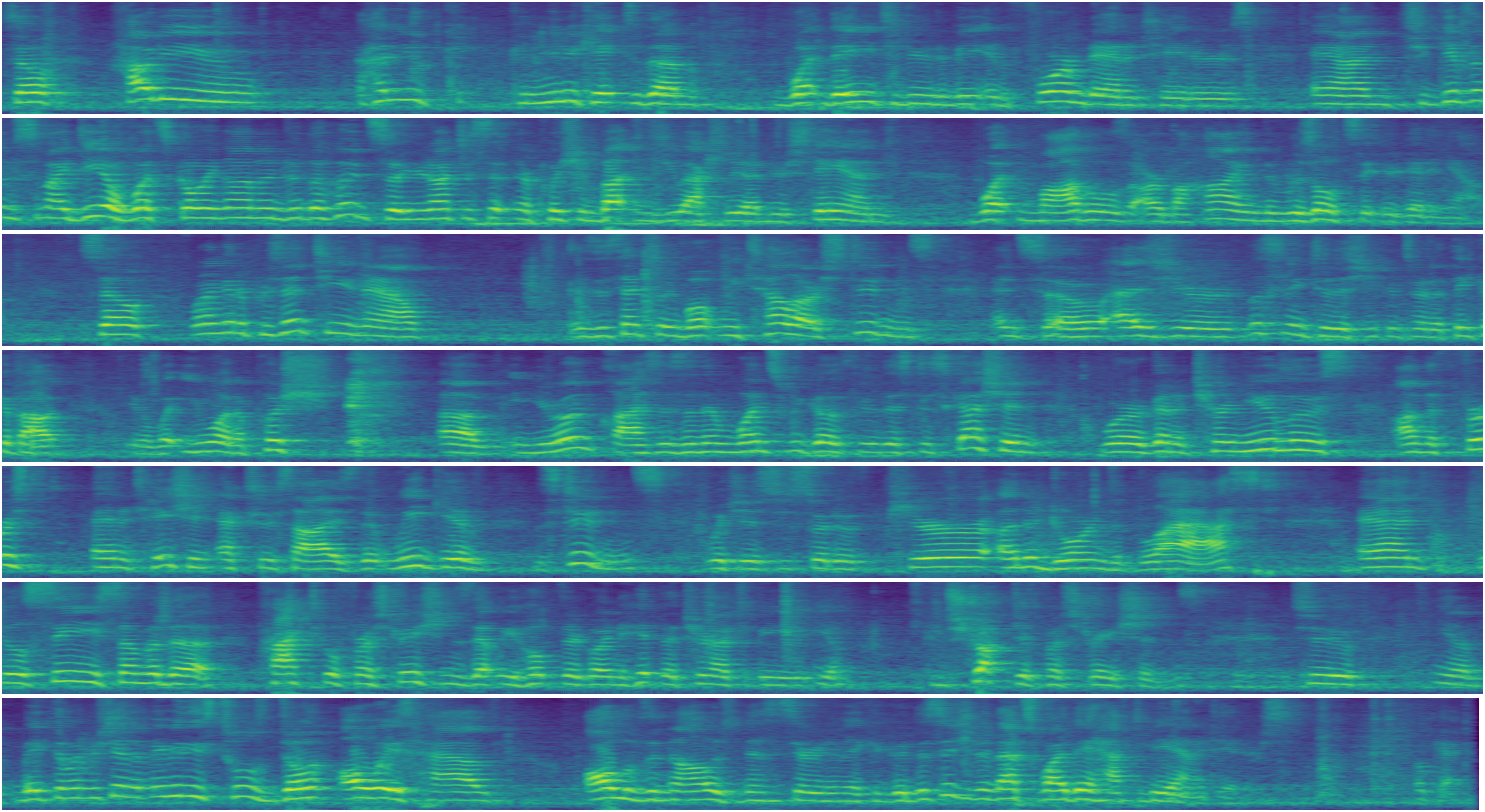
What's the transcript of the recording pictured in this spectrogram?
so how do you, how do you communicate to them what they need to do to be informed annotators and to give them some idea of what's going on under the hood so you're not just sitting there pushing buttons, you actually understand what models are behind the results that you're getting out. So what I'm going to present to you now is essentially what we tell our students. And so as you're listening to this, you can sort of think about you know, what you want to push um, in your own classes. And then once we go through this discussion, we're going to turn you loose on the first annotation exercise that we give the students, which is just sort of pure unadorned blast. And you'll see some of the practical frustrations that we hope they're going to hit that turn out to be you know, constructive frustrations to you know, make them understand that maybe these tools don't always have all of the knowledge necessary to make a good decision, and that's why they have to be annotators. Okay,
